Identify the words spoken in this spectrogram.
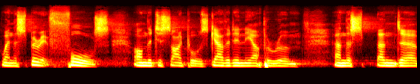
when the Spirit falls on the disciples gathered in the upper room, and, the, and uh,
